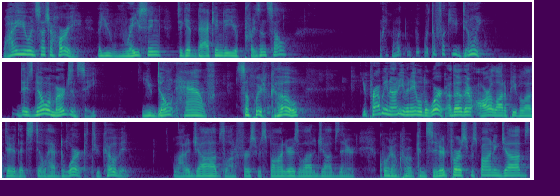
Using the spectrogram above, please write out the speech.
Why are you in such a hurry? Are you racing to get back into your prison cell? Like, what, what the fuck are you doing? There's no emergency. You don't have somewhere to go. You're probably not even able to work, although there are a lot of people out there that still have to work through COVID. A lot of jobs, a lot of first responders, a lot of jobs that are quote unquote considered first responding jobs.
